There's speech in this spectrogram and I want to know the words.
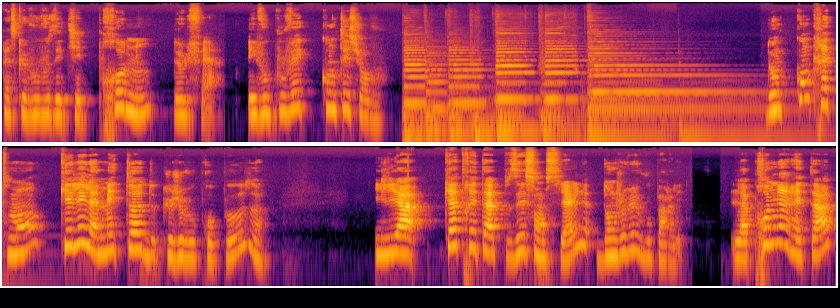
parce que vous vous étiez promis de le faire, et vous pouvez compter sur vous. Donc concrètement, quelle est la méthode que je vous propose? Il y a quatre étapes essentielles dont je vais vous parler. La première étape,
